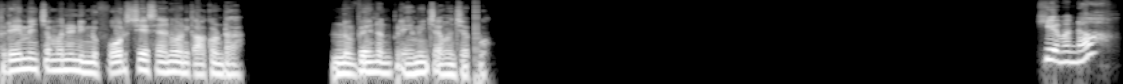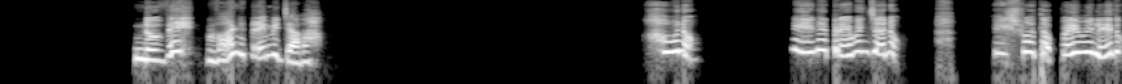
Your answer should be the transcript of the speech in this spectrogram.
ప్రేమించమని నిన్ను ఫోర్స్ చేశాను అని కాకుండా నువ్వే నన్ను ప్రేమించావని చెప్పు. ఏమన్నా? నువ్వే వాణ్ణి ప్రేమించావా? అవును నేనే ప్రేమించాను. విశ్వ తప్పేమీ లేదు.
